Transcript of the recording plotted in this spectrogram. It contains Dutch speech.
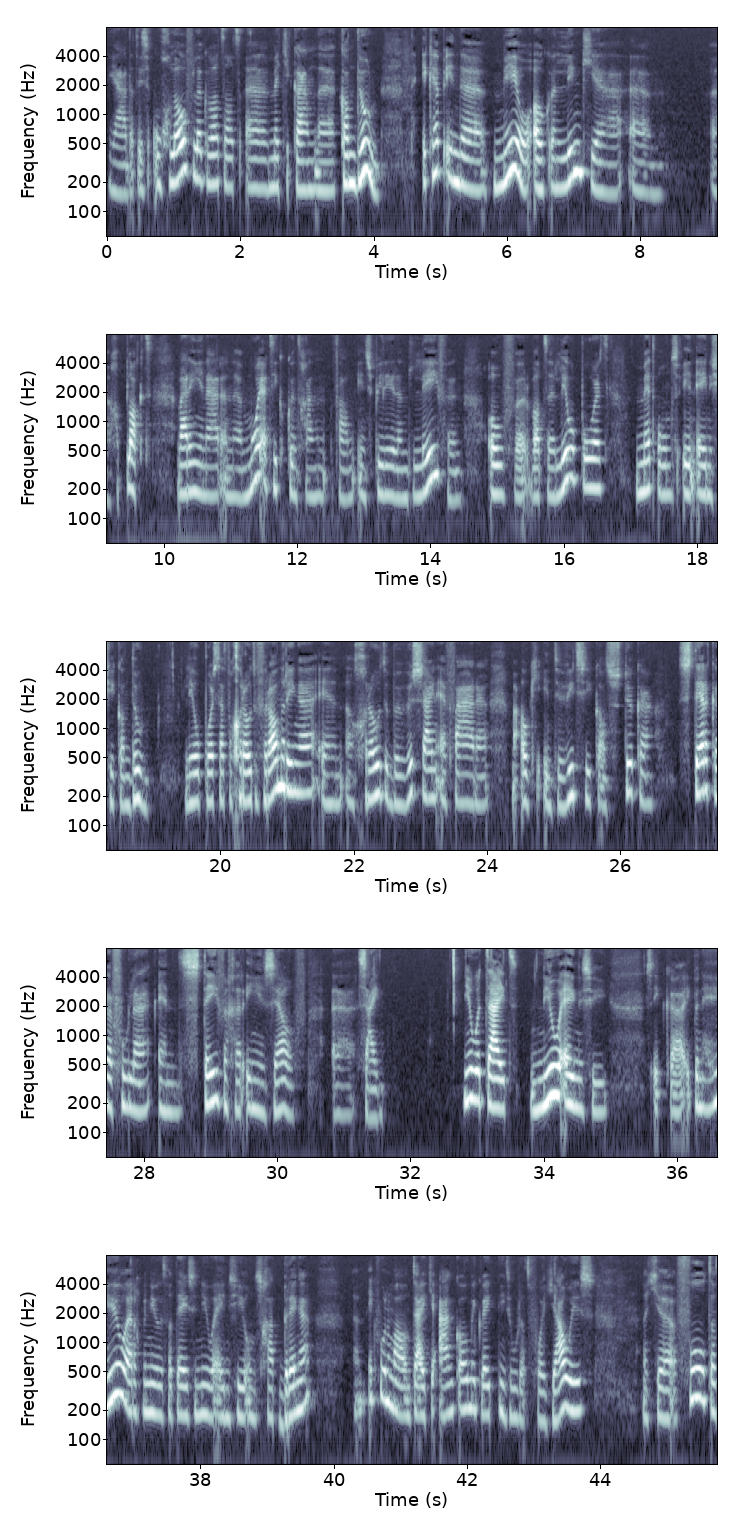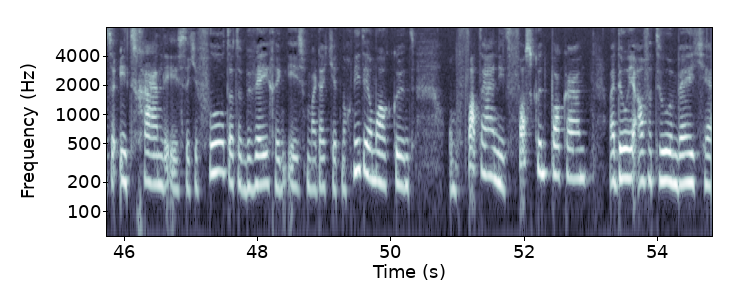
Ja, dat is ongelooflijk wat dat uh, met je kan, uh, kan doen. Ik heb in de mail ook een linkje um, uh, geplakt. Waarin je naar een mooi artikel kunt gaan van Inspirerend Leven. Over wat de Leeuwpoort met ons in energie kan doen. Leeuwpoort staat voor grote veranderingen en een grote bewustzijn ervaren. Maar ook je intuïtie kan stukken sterker voelen en steviger in jezelf uh, zijn. Nieuwe tijd, nieuwe energie. Dus ik, uh, ik ben heel erg benieuwd wat deze nieuwe energie ons gaat brengen. Um, ik voel hem al een tijdje aankomen. Ik weet niet hoe dat voor jou is. Dat je voelt dat er iets gaande is. Dat je voelt dat er beweging is, maar dat je het nog niet helemaal kunt omvatten, niet vast kunt pakken. Waardoor je af en toe een beetje,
